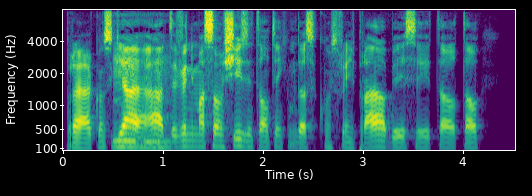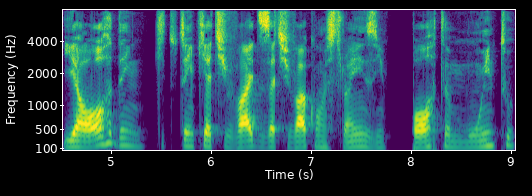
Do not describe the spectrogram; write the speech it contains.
Para conseguir, ah, uhum. ah, teve animação X, então tem que mudar essa constraint para A, B, C e tal, tal. E a ordem que tu tem que ativar e desativar constraints importa muito,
